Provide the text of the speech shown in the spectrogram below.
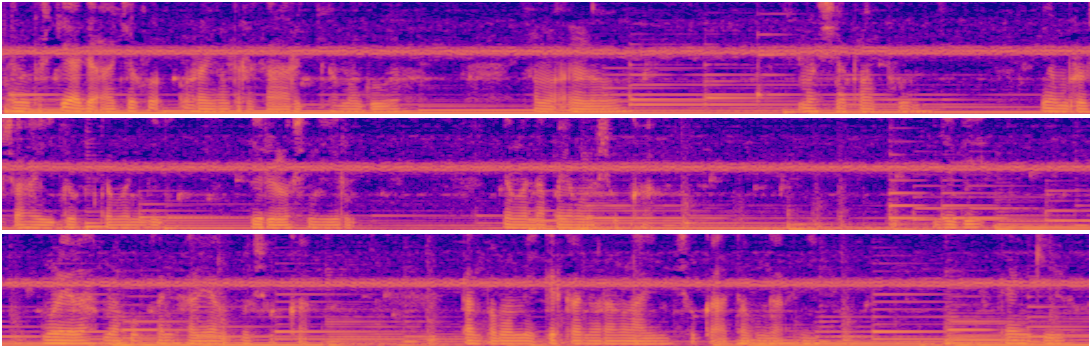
dan pasti ada aja kok orang yang tertarik sama gue sama lo sama siapa pun yang berusaha hidup dengan di, diri lo sendiri dengan apa yang lo suka. Jadi mulailah melakukan hal yang lo suka tanpa memikirkan orang lain suka atau enggaknya. Thank you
